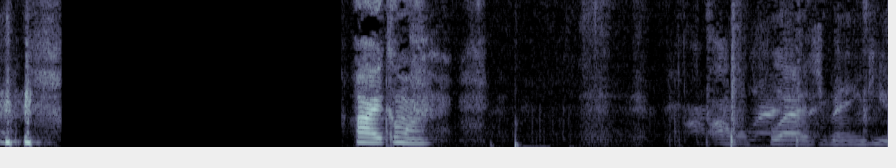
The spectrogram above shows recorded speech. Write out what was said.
Alright, come on. I'm gonna flashbang you.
